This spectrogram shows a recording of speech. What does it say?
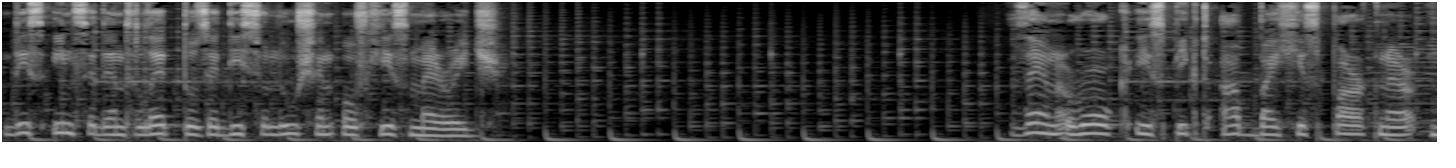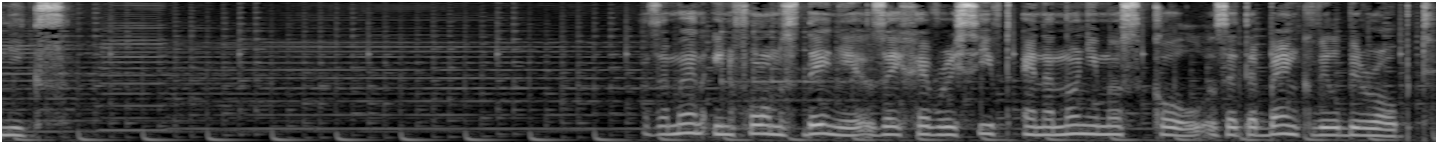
This incident led to the dissolution of his marriage. Then Rourke is picked up by his partner Nix. The man informs Danny they have received an anonymous call that a bank will be robbed.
